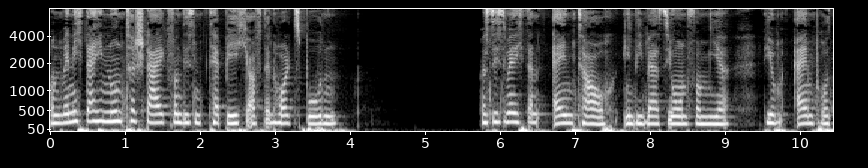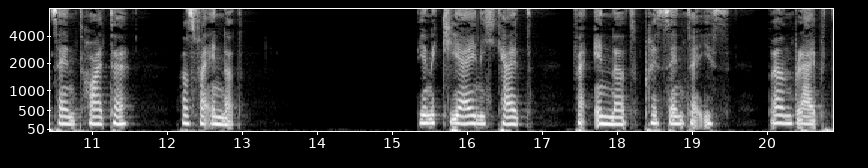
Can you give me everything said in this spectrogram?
und wenn ich da hinuntersteige von diesem Teppich auf den Holzboden, was ist, wenn ich dann eintauche in die Version von mir, die um ein Prozent heute was verändert? Die eine Kleinigkeit verändert, präsenter ist, dran bleibt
